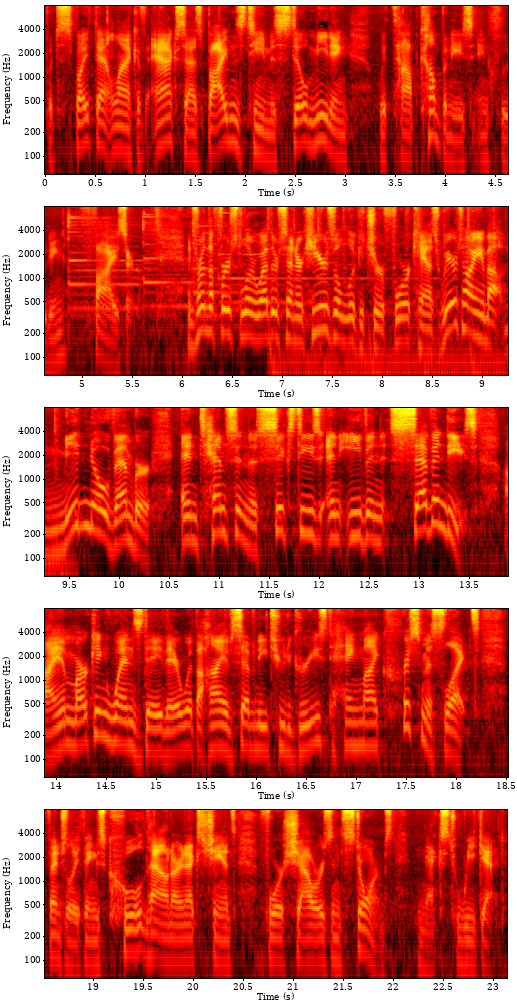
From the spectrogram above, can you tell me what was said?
But despite that lack of access, Biden's team is still meeting with top companies, including Pfizer. And from the First Alert Weather Center, here's a look at your forecast. We are talking about mid-November and temps in the 60s and even 70s. I am marking Wednesday there with a high of 72 degrees to hang my Christmas lights. Eventually things cool down. Our next chance for showers and storms next weekend.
